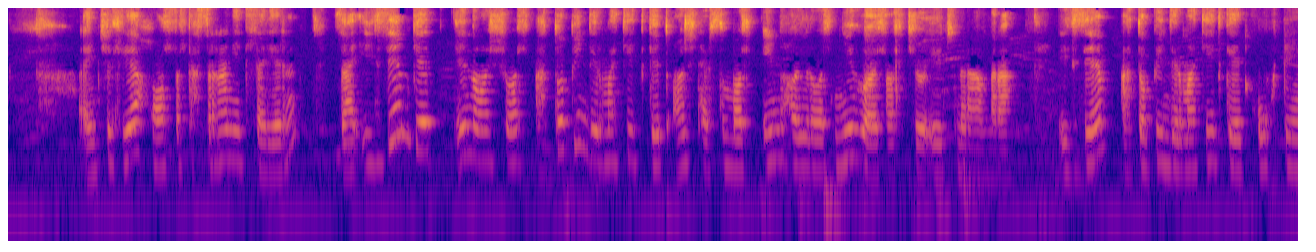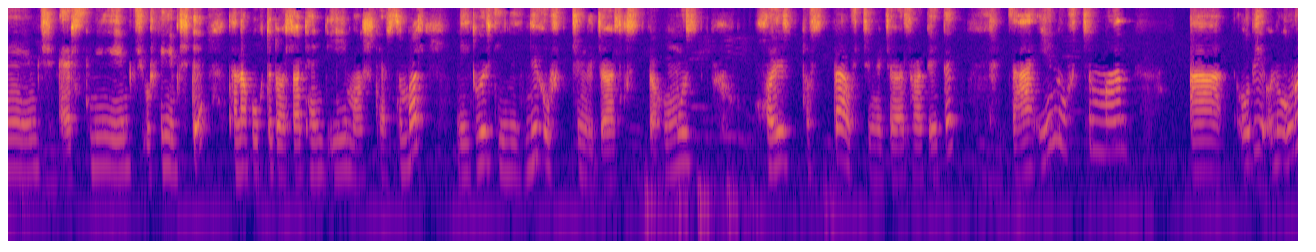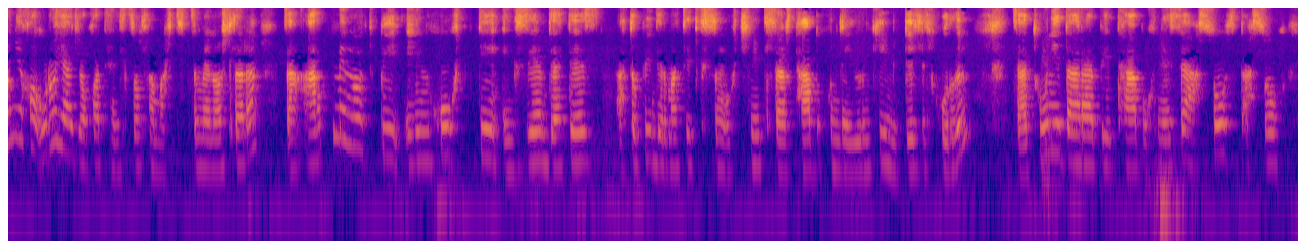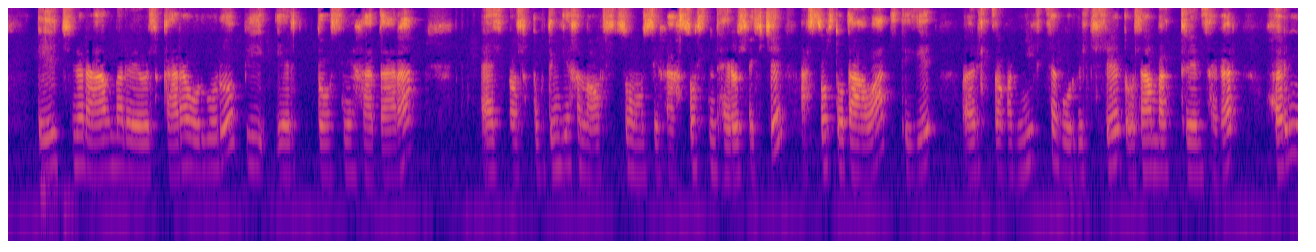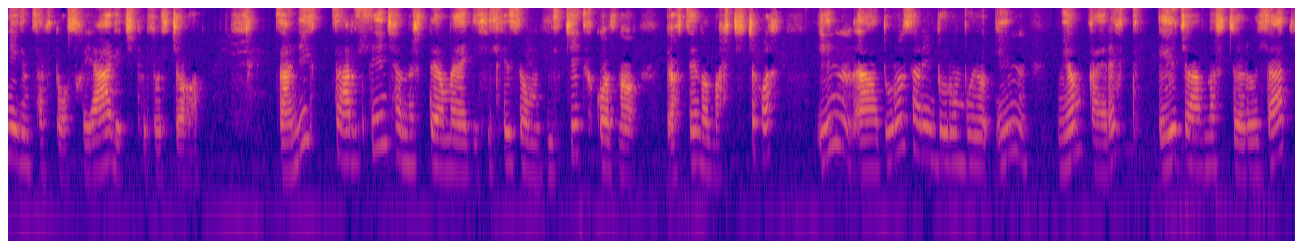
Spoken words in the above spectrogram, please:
эмчилгээ хооллолт тасаргааны талаар ярина. За экзем гэд энэ онш бол атопийн дерматит гэд онш тавьсан бол энэ хоёр бол нэг ойлголт шүү ээж нар аав нараа. Экзем, атопийн дерматит гэд хүүхдийн эмч, арсны эмч, өрхийн эмчтэй танаа хүүхдэд болоо танд ийм онш тавьсан бол нэгдүгээр тийнийг нэг өвчин гэж ойлгох хэрэгтэй. Хүмүүс хоёр тусдаа өвчин гэж ойлгоод байдаг. За энэ өвчин маань а би өөрөөнийхөө өөрөө яаж явахаа танилцуулахаа марцсан байна уучлаарай. За 10 минут би энэ хүүхдийн экзем диатез атопийн дерматит гэсэн өвчний талаар та бүхэндээ ерөнхий мэдээлэл хүргэнэ. За түүний дараа би та бүхнээсээ асуулт асуух ээж нар аав нар байвал гараа өргөөрөө би ярь дуусныхаа дараа аль болох бүгднгийнх нь оролцсон хүмүүсийн асуултанд хариулах хичээ. Асуултуудаа аваад тэгээд ойролцоогоор 1 цаг үргэлжлээд Улаанбаатарын цагаар 21 цаг дуусгая гэж төлөвлөж байгаа. За нэг зарлалын чанартай юм аа гэж хэлэхээс өмнө хэлчихээхгүй бол нөө явцын донд марччих бах. Энэ 4 сарын 4 буюу энэ ням гарагт ээж аав нарт зориулаад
